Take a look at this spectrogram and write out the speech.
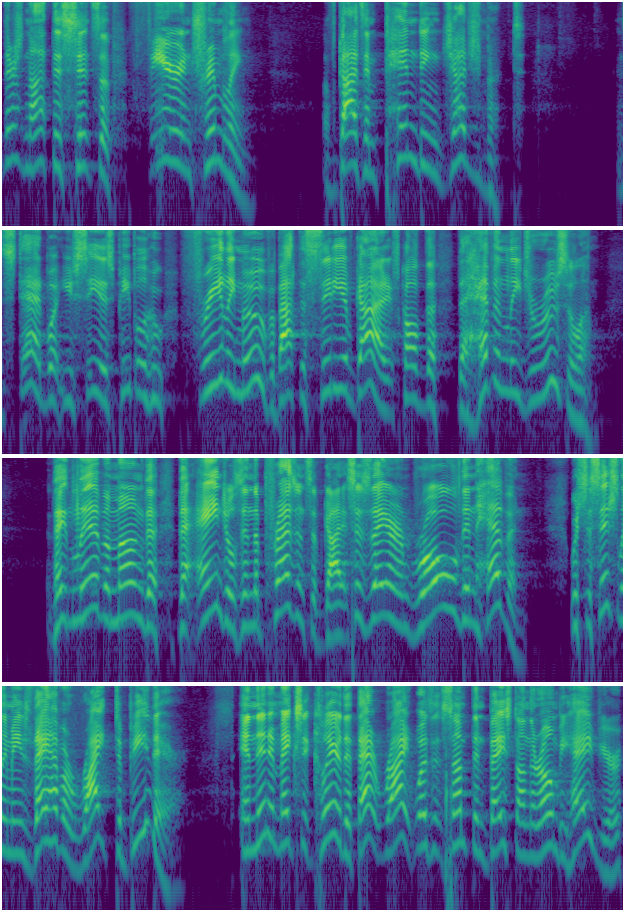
There's not this sense of fear and trembling of God's impending judgment. Instead, what you see is people who freely move about the city of God. It's called the, the heavenly Jerusalem. They live among the, the angels in the presence of God. It says they are enrolled in heaven, which essentially means they have a right to be there. And then it makes it clear that that right wasn't something based on their own behavior.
